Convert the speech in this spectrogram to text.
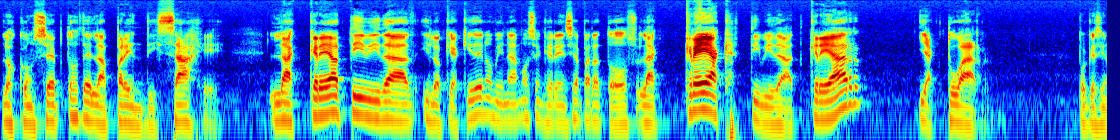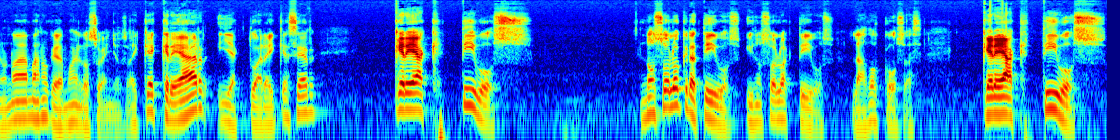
los conceptos del aprendizaje, la creatividad y lo que aquí denominamos en gerencia para todos, la creatividad, crear y actuar. Porque si no, nada más nos quedamos en los sueños. Hay que crear y actuar, hay que ser creativos. No solo creativos y no solo activos, las dos cosas. Creativos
